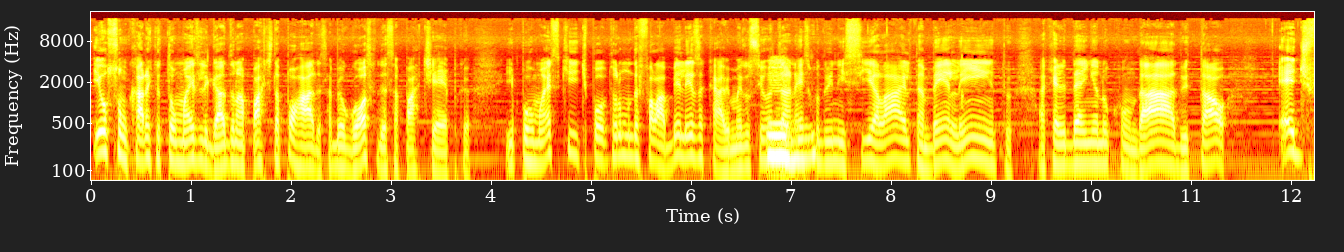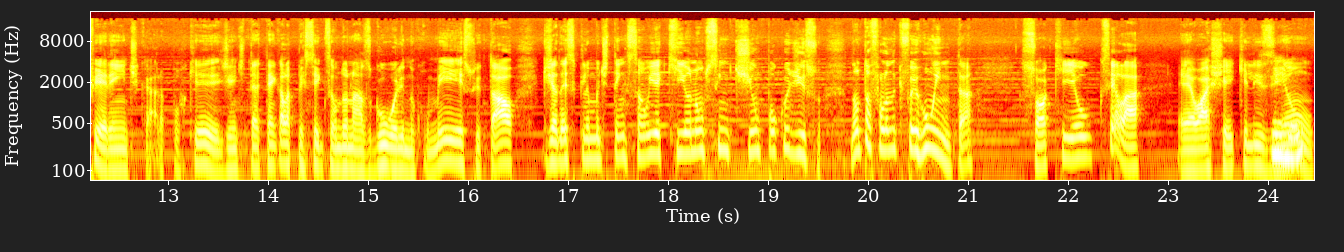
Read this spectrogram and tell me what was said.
eu sou um cara que eu tô mais ligado na parte da porrada, sabe? Eu gosto dessa parte épica. E por mais que, tipo, todo mundo vai falar, beleza, cabe, mas o Senhor uhum. dos Anéis, quando inicia lá, ele também é lento, aquela ideinha no condado e tal. É diferente, cara, porque, gente, tem aquela perseguição do Nazgûl ali no começo e tal, que já dá esse clima de tensão, e aqui eu não senti um pouco disso. Não tô falando que foi ruim, tá? Só que eu, sei lá, é, eu achei que eles iam uhum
